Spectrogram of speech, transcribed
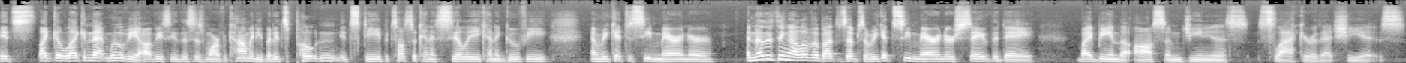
it's like like in that movie. Obviously, this is more of a comedy, but it's potent, it's deep, it's also kind of silly, kind of goofy, and we get to see Mariner. Another thing I love about this episode, we get to see Mariner save the day by being the awesome genius slacker that she is,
